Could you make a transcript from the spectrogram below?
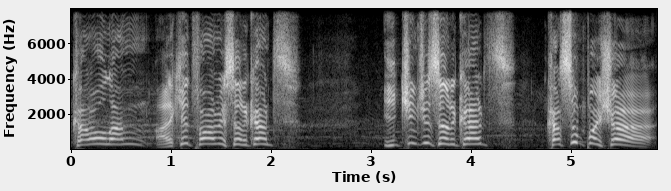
Karaoğlan hareket faul ve sarı kart. İkinci sarı kart Kasımpaşa.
